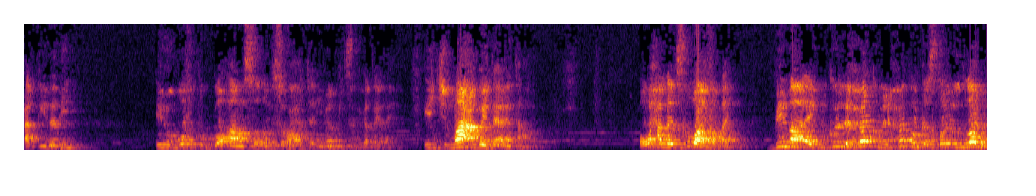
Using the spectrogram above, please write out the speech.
caqiidadii. Inuu qofku go'aansado isagoo xataa imaamkiisa kaga dayanay. Ijmaacan bay tahay arrintaa oo waxaa la isku waafaqay bimaa ay bikulli xukmin xukun kastoo yudlabu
